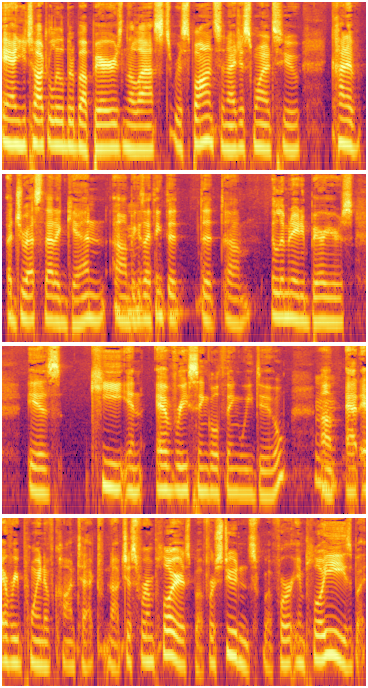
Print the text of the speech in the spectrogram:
And you talked a little bit about barriers in the last response, and I just wanted to kind of address that again um, mm-hmm. because I think that that um, eliminating barriers is key in every single thing we do um, mm-hmm. at every point of contact, not just for employers, but for students, but for employees, but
